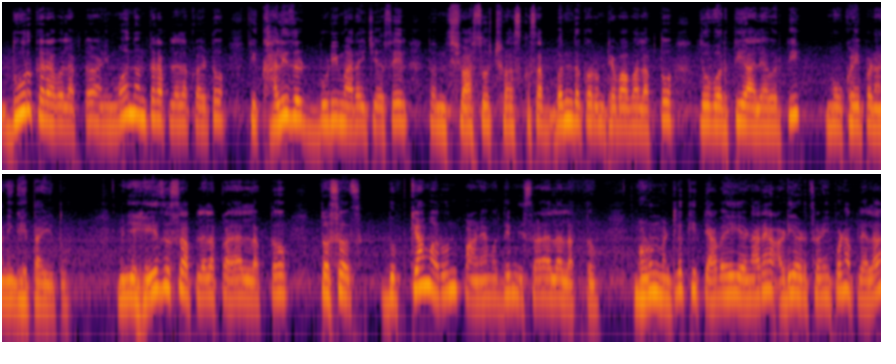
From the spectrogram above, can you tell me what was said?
दूर करावं लागतं आणि मग नंतर आपल्याला कळतं की खाली जर बुडी मारायची असेल तर श्वासोच्छ्वास कसा बंद करून ठेवावा लागतो जो वरती आल्यावरती मोकळेपणाने घेता येतो. म्हणजे हे जसं आपल्याला कळायला लागतं तसंच डुबक्या मारून पाण्यामध्ये मिसळायला लागतं. म्हणून म्हटलं की त्यावेळी येणाऱ्या अडीअडचणी पण आपल्याला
